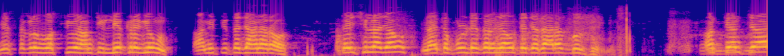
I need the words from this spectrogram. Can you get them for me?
हे सगळं वस्तीवर आमची लेकरं घेऊन आम्ही तिथं जाणार आहोत. तहसीलला जाऊ नाही तर पोलीस स्टेशनला जाऊन त्याच्या दारात बसू. आणि त्यांच्या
